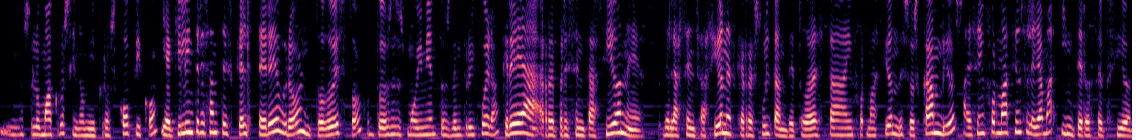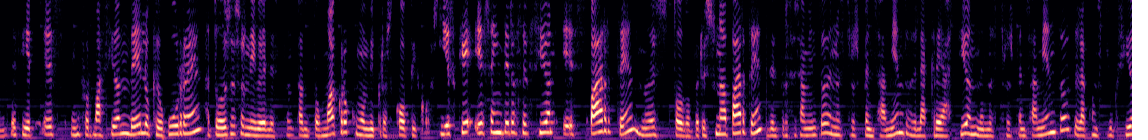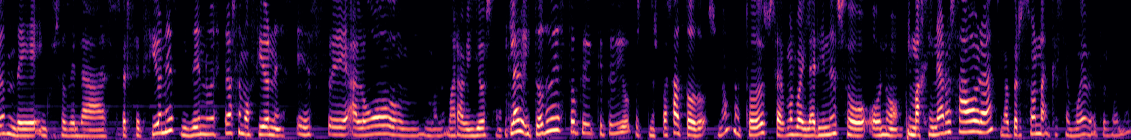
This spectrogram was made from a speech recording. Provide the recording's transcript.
no solo macro, sino microscópico. Y aquí lo interesante es que el cerebro, en todo esto, con todos esos movimientos dentro y fuera, crea representaciones de las sensaciones que resultan de toda esta información, de esos cambios. A esa información se le llama interocepción, es decir, es información de lo que ocurre a todos esos niveles, tanto macro como microscópicos. Y es que esa interocepción es parte, no es todo, pero es una parte del procesamiento de nuestros pensamientos, de la creación de nuestros pensamientos, de la construcción de incluso de las percepciones y de nuestras emociones. Es eh, algo maravilloso. Y claro, y todo esto que, te digo, pues nos pasa a todos, ¿no? A todos, seamos bailarines o, no. Imaginaros ahora una persona que se mueve, pues bueno,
